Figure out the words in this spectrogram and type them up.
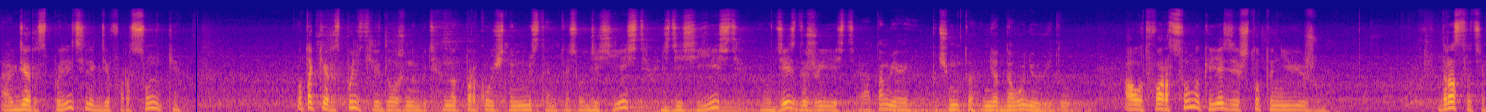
А где распылители, где форсунки? Вот такие распылители должны быть над парковочными местами. То есть вот здесь есть, здесь есть, вот здесь даже есть, а там я почему-то ни одного не увидел. А вот форсунок я здесь что-то не вижу. Здравствуйте.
